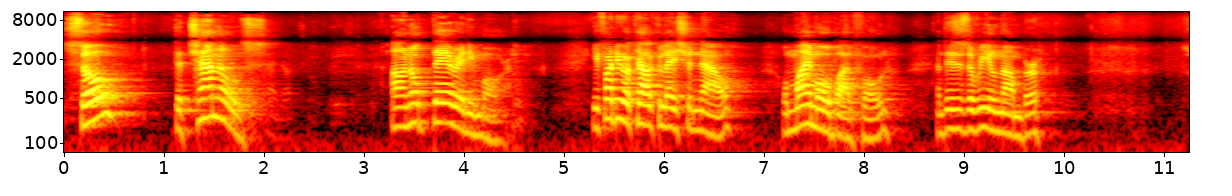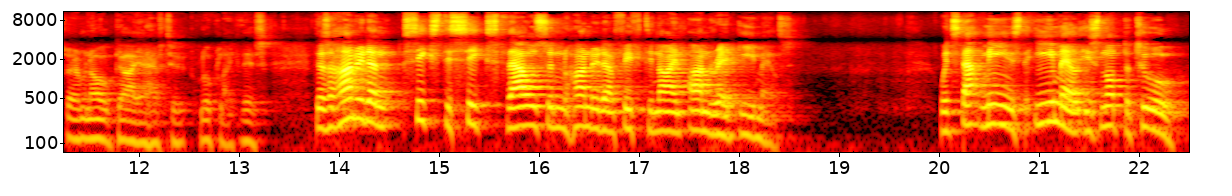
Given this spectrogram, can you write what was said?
So the channels are not there anymore. If I do a calculation now on my mobile phone, and this is a real number, so I'm an old guy, I have to look like this. There's 166,159 unread emails, which that means the email is not the tool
